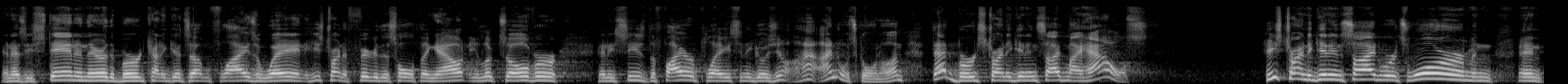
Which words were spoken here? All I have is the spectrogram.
And as he's standing there, the bird kind of gets up and flies away, and he's trying to figure this whole thing out. And he looks over and he sees the fireplace, and he goes, You know, I, I know what's going on. That bird's trying to get inside my house. He's trying to get inside where it's warm and, and,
